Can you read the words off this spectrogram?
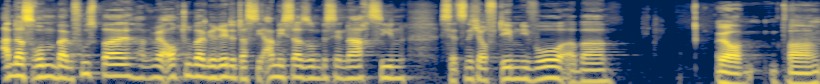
Andersrum beim Fußball haben wir auch drüber geredet, dass die Amis da so ein bisschen nachziehen. Ist jetzt nicht auf dem Niveau, aber ja, war,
